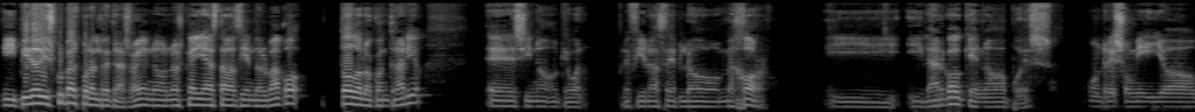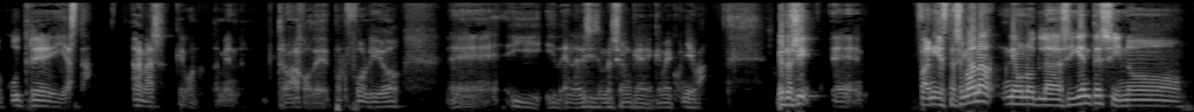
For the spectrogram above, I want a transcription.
Y pido disculpas por el retraso, ¿eh? no, no es que haya estado haciendo el vago, todo lo contrario, eh, sino que, bueno, prefiero hacerlo mejor y, y, largo que no, pues, un resumillo cutre y ya está. Además, que, bueno, también trabajo de portfolio eh, y, y, de análisis de inversión que, que, me conlleva. Pero sí, eh, Fanny esta semana, Neonot la siguiente si no,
